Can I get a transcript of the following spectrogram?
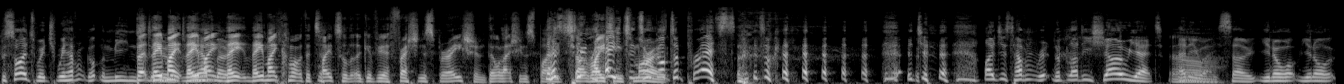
Besides which, we haven't got the means. But to they do might, it. they We might, no- they, they might come up with a title that will give you a fresh inspiration that will actually inspire you to start writing late. tomorrow. It's all got to press. It's all I just haven't written a bloody show yet. Anyway, Oh. so you know what? You know what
